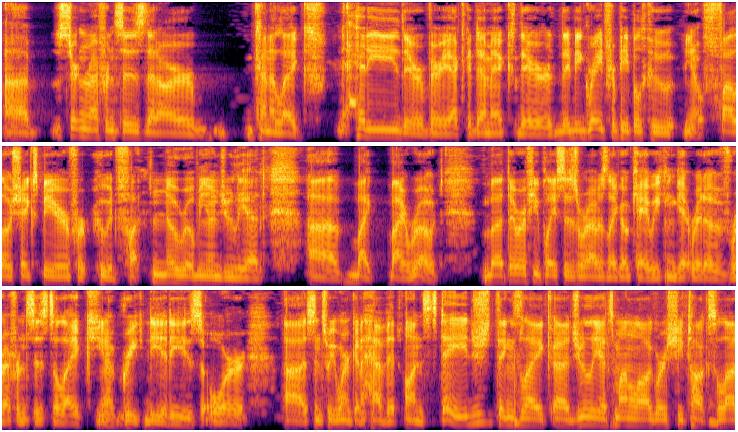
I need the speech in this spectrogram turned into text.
uh, certain references that are kind of like heady. They're very academic. They're they'd be great for people who you know follow Shakespeare for who would know Romeo and Juliet uh, by by rote. But there were a few places where I was like, okay, we can get rid of references to like you know Greek deities or. Uh, since we weren't going to have it on stage, things like uh, Juliet's monologue, where she talks a lot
